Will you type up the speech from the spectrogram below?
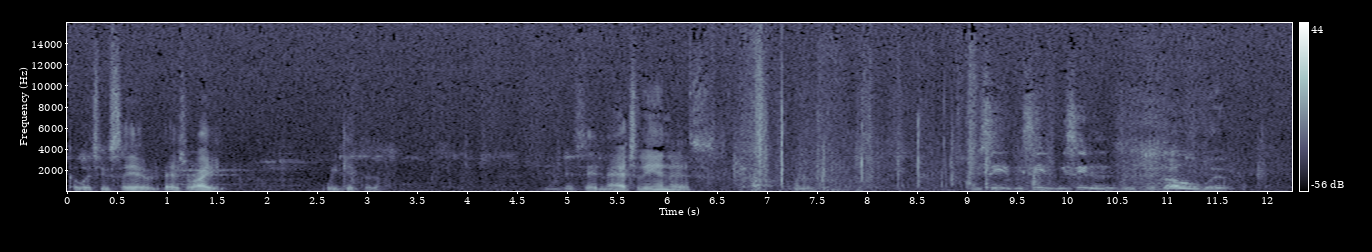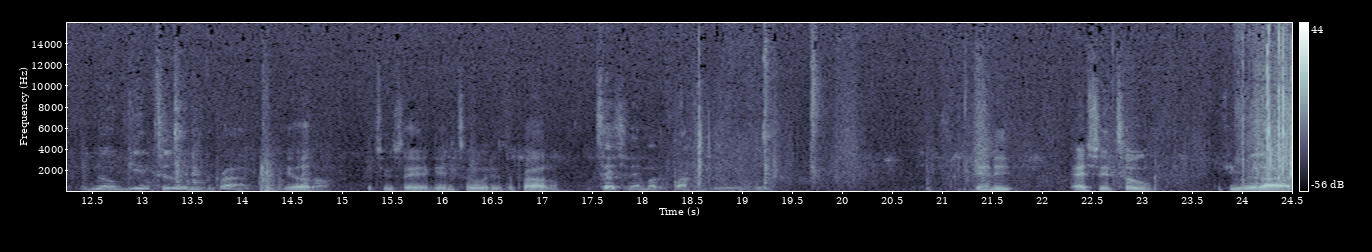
Cause what you said, that's right. We get to, it's it naturally in us. We see, we see, we see the, the, the goal, but you know, getting to it is the problem. Yup. What you said, getting to it is the problem. Touching that motherfucker. Mm-hmm. Then it, that shit too. If you realize,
